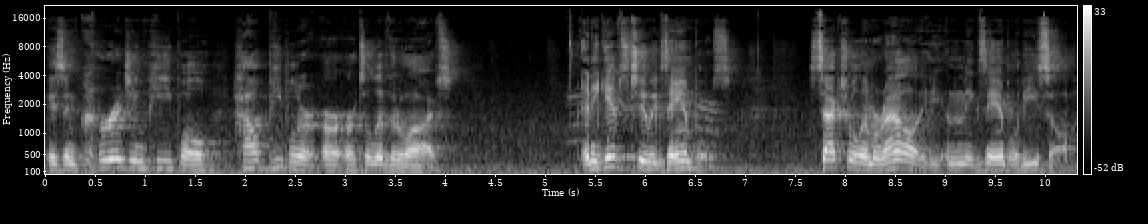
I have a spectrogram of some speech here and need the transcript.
is encouraging people, how people are, are, are to live their lives. And he gives two examples sexual immorality and the example of Esau.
